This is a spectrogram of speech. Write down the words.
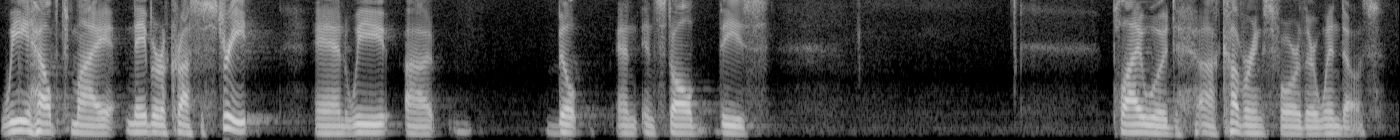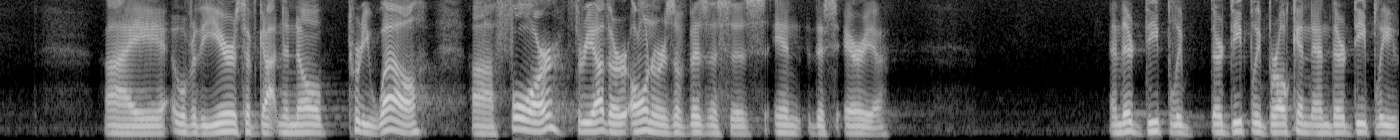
we helped my neighbor across the street, and we uh, built and installed these plywood coverings for their windows. I, over the years, have gotten to know pretty well uh, four, three other owners of businesses in this area. And they're deeply, they're deeply broken and they're deeply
